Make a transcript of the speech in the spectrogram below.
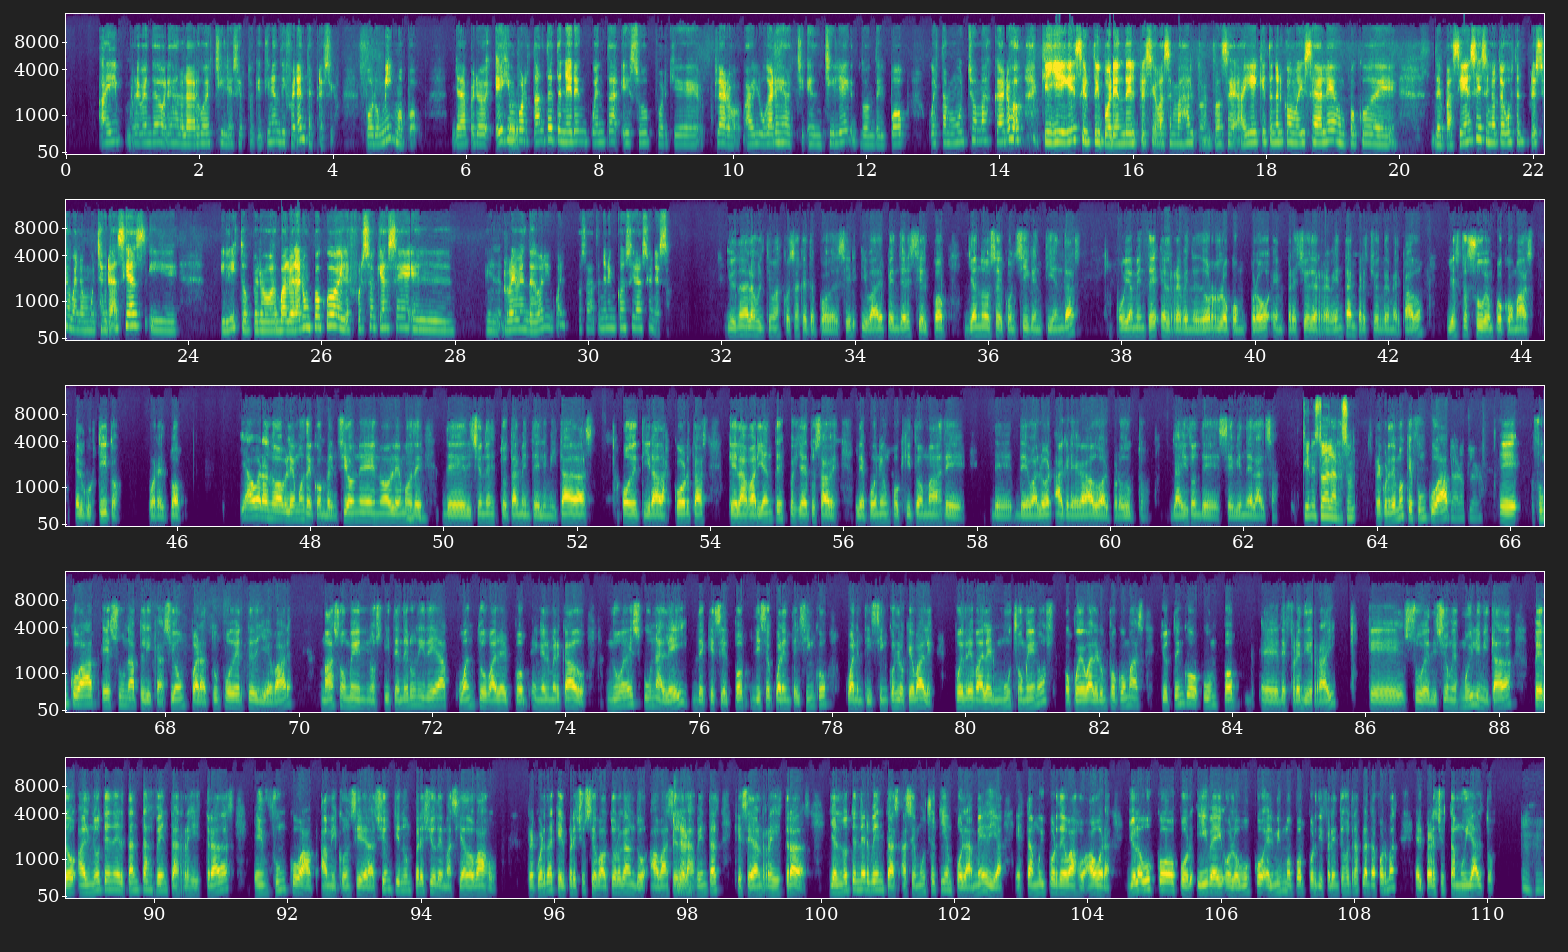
hay revendedores a lo largo de Chile, ¿cierto? Que tienen diferentes precios por un mismo pop, ¿ya? Pero es Claro. importante tener en cuenta eso porque, claro, hay lugares en Chile donde el pop cuesta mucho más caro que llegue, ¿cierto? Y por ende el precio va a ser más alto. Entonces ahí hay que tener, como dice Ale, un poco de, de paciencia y si no te gusta el precio, bueno, muchas gracias y y listo, pero valorar un poco el esfuerzo que hace el, el revendedor igual, o sea, tener en consideración eso. Y una de las últimas cosas que te puedo decir, y va a depender si el pop ya no se consigue en tiendas, obviamente el revendedor lo compró en precio de reventa, en precio de mercado, y esto sube un poco más el gustito por el pop. Y ahora no hablemos de convenciones, no hablemos de, de ediciones totalmente limitadas o de tiradas cortas, que las variantes, pues ya tú sabes, le pone un poquito más de, de, de valor agregado al producto. Y ahí es donde se viene el alza. Tienes toda la razón. Recordemos que Funko App, Claro, claro. eh, Funko App es una aplicación para tú poderte llevar más o menos y tener una idea cuánto vale el pop en el mercado. No es una ley de que si el pop dice 45, 45 es lo que vale. Puede valer mucho menos o puede valer un poco más. Yo tengo un pop eh, de Freddy Ray que su edición es muy limitada, pero al no tener tantas ventas registradas en Funko App, a mi consideración, tiene un precio demasiado bajo. Recuerda que el precio se va otorgando a base de las ventas que sean registradas. Y al no tener ventas hace mucho tiempo, la media está muy por debajo. Ahora, yo lo busco por eBay o lo busco el mismo pop por diferentes otras plataformas, el precio está muy alto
